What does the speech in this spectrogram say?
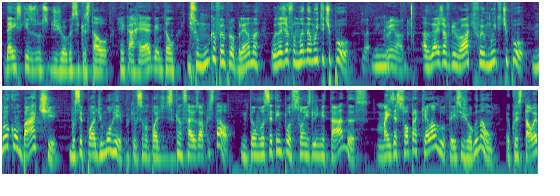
10, 15 minutos de jogo esse cristal recarrega. Então, isso nunca foi um problema. O Legend of Mana é muito tipo. Green Rock. A Legend of Green Rock foi muito tipo, no combate você pode morrer, porque você não pode descansar e usar o cristal. Então você tem poções limitadas, mas é só pra aquela luta. Esse jogo não. O cristal é.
